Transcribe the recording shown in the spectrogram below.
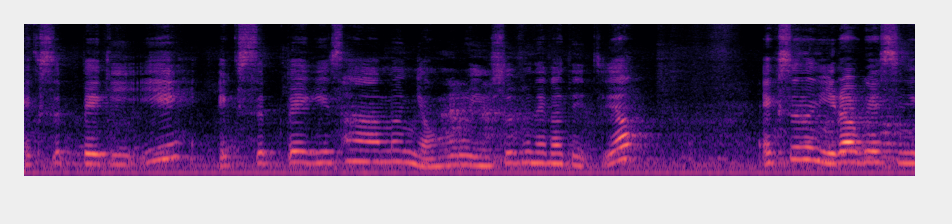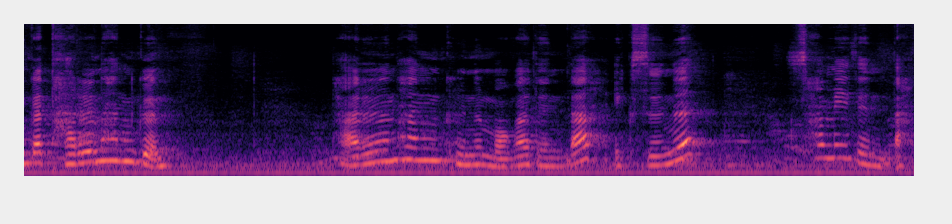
x 빼기 2, x 빼기 3은 0으로 인수분해가 되지요. x는 2라고 했으니까 다른 한 근. 다른 한 근은 뭐가 된다? x는 3이 된다.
